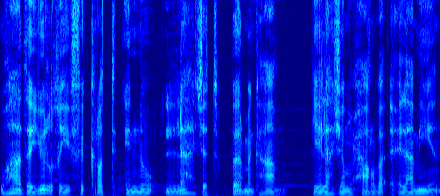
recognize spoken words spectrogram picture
وهذا يلغي فكرة أنه لهجة برمنغهام هي لهجة محاربة إعلاميا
